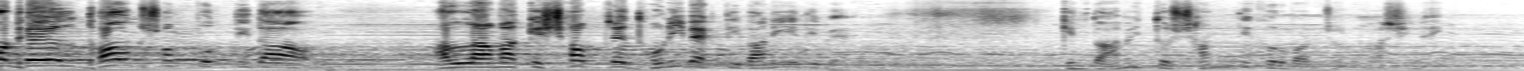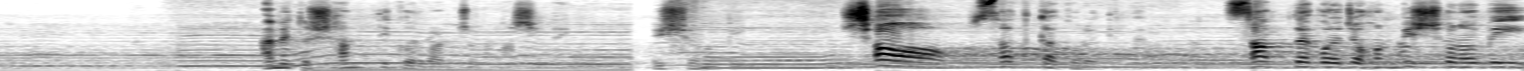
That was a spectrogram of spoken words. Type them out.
অঢেল ধন সম্পত্তি দাও, আল্লাহ আমাকে সবচেয়ে ধনী ব্যক্তি বানিয়ে দিবে। কিন্তু আমি তো শান্তি করবার জন্য আসি নাই। আমি তো শান্তি করবার জন্য আসি নাই। বিশ্বনবী। সব সাতকা করে দিলেন। সাতকা করে যখন বিশ্বনবী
